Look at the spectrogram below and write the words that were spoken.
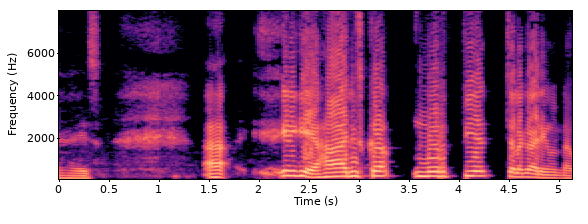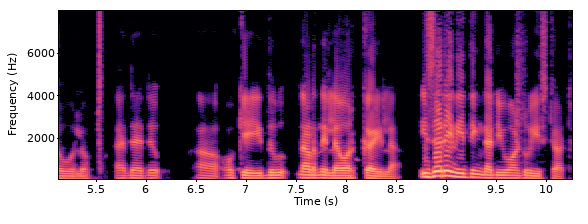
Nice. ആ, എനിക്ക് ഹാരിസ്ക നിർത്തിയ ചില കാര്യങ്ങൾ ഉണ്ടാവുമല്ലോ. അതായത് ഓക്കെ ഇത് നടന്നില്ല വർക്ക് ആയില്ല. Is there anything that you want to restart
